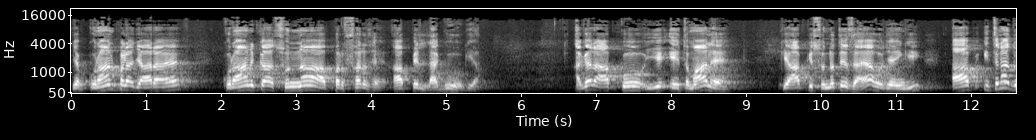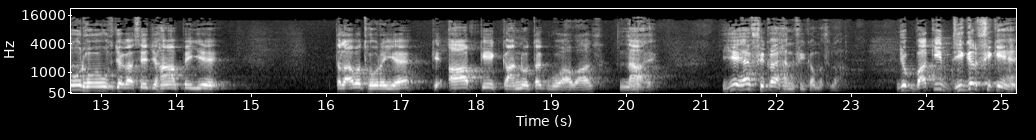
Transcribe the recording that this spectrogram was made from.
جب قرآن پڑھا جا رہا ہے، قرآن کا سننا آپ پر فرض ہے، آپ پہ لاگو ہو گیا۔ اگر آپ کو یہ احتمال ہے کہ آپ کی سنتیں ضائع ہو جائیں گی، آپ اتنا دور ہو اس جگہ سے جہاں پہ یہ تلاوت ہو رہی ہے کہ آپ کے کانوں تک وہ آواز نہ آئے۔ یہ ہے فقہ حنفی کا مسئلہ۔ جو باقی دیگر فقے ہیں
